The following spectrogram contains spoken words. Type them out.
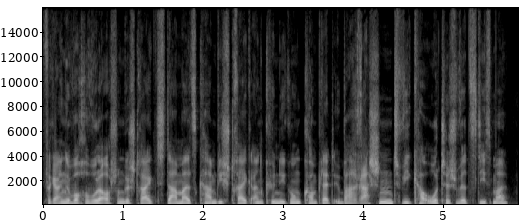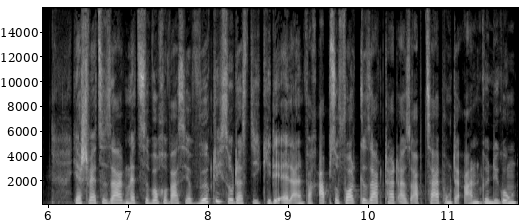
Vergangene Woche wurde auch schon gestreikt. Damals kam die Streikankündigung komplett überraschend. Wie chaotisch wird es diesmal? Ja, schwer zu sagen. Letzte Woche war es ja wirklich so, dass die GDL einfach ab sofort gesagt hat, also ab Zeitpunkt der Ankündigung,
